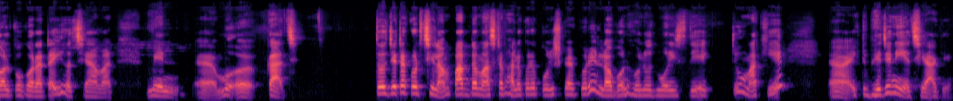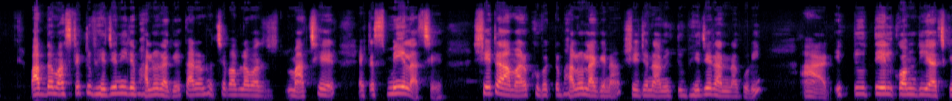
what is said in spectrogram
গল্প করাটাই হচ্ছে আমার মেন কাজ। তো যেটা করছিলাম, পাবদা মাছটা ভালো করে পরিষ্কার করে লবণ, হলুদ, মরিচ দিয়ে একটু মাখিয়ে একটু ভেজে নিয়েছি আগে। পাবদা মাছটা একটু ভেজে নিলে ভালো লাগে, কারণ হচ্ছে পাবলা মাছ, মাছের একটা স্মেল আছে। সেটা আমার খুব একটা ভালো লাগে না সেই জন্য আমি একটু ভেজে রান্না করি। আর একটু তেল কম দিয়ে আজকে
